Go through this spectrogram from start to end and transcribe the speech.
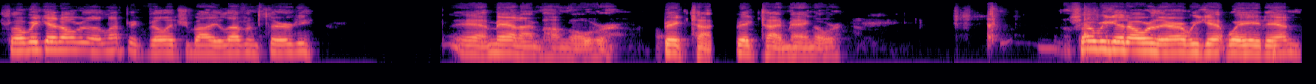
So we get over the Olympic Village about eleven thirty. Yeah, man, I'm hungover, big time, big time hangover. So we get over there, we get weighed in.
